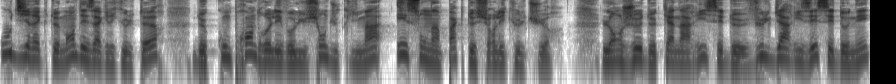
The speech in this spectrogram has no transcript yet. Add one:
ou directement des agriculteurs de comprendre l'évolution du climat et son impact sur les cultures. L'enjeu de Canary, c'est de vulgariser ces données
